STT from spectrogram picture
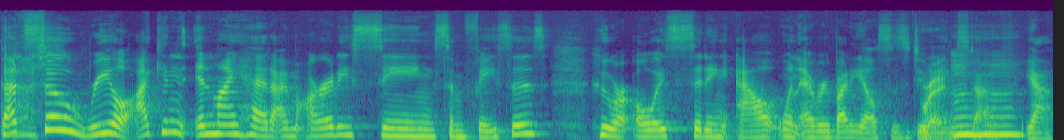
That's so real. I can, in my head, I'm already seeing some faces who are always sitting out when everybody else is doing Right. stuff. Mm-hmm. Yeah.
